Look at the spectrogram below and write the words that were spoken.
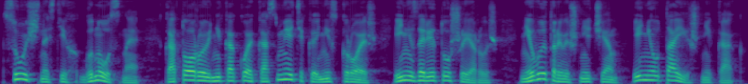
Сущность их гнусная, которую никакой косметикой не скроешь и не заретушируешь, не вытравишь ничем и не утаишь никак.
